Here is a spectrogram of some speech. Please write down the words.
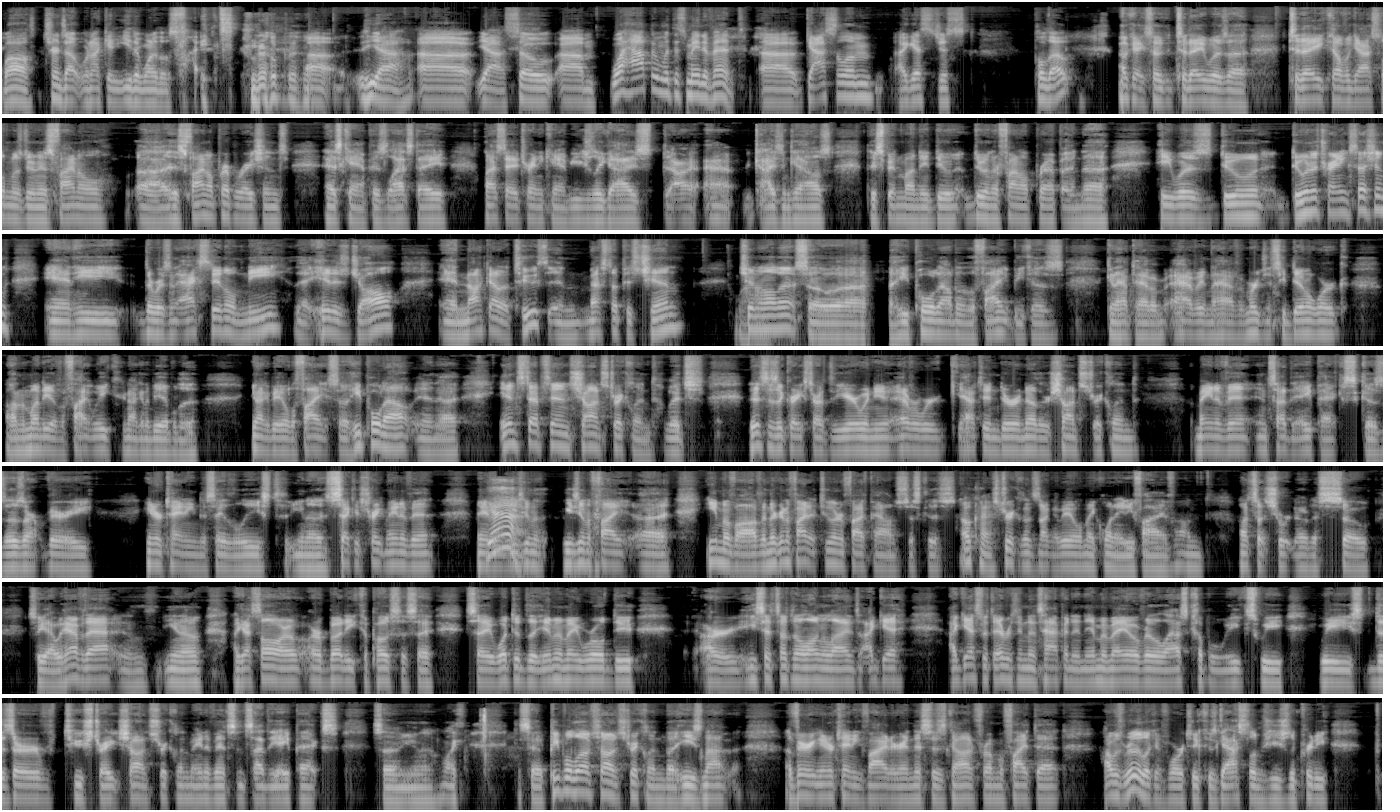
Well, turns out we're not getting either one of those fights. Nope. uh, yeah, uh, yeah. So, um, what happened with this main event? Uh, Gastelum, I guess, just pulled out. Okay, so today was uh today Kelvin Gastelum was doing his final uh his final preparations as camp, his last day last day of training camp. Usually guys uh, guys and gals they spend Monday doing doing their final prep and uh he was doing doing a training session and he there was an accidental knee that hit his jaw and knocked out a tooth and messed up his chin chin and all that. So uh, he pulled out of the fight because gonna have to have having to have emergency dental work on the Monday of a fight week. You're not gonna be able to you're not gonna be able to fight. So he pulled out and uh, in steps in Sean Strickland, which this is a great start to the year when you ever were, have to endure another Sean Strickland main event inside the Apex because those aren't very entertaining to say the least. You know, second straight main event. Man, event. He's gonna he's gonna fight uh Imavov and they're gonna fight at 205 pounds just because Okay. Strickland's not going to be able to make 185 on on such short notice. So so yeah, we have that, and you know, like I saw our, our buddy Caposa say say, what did the MMA world do? Or he said something along the lines, I guess. I guess with everything that's happened in MMA over the last couple of weeks, we we deserve two straight Sean Strickland main events inside the Apex. So you know, like I said, people love Sean Strickland, but he's not a very entertaining fighter. And this has gone from a fight that I was really looking forward to because Gastelum's usually pretty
